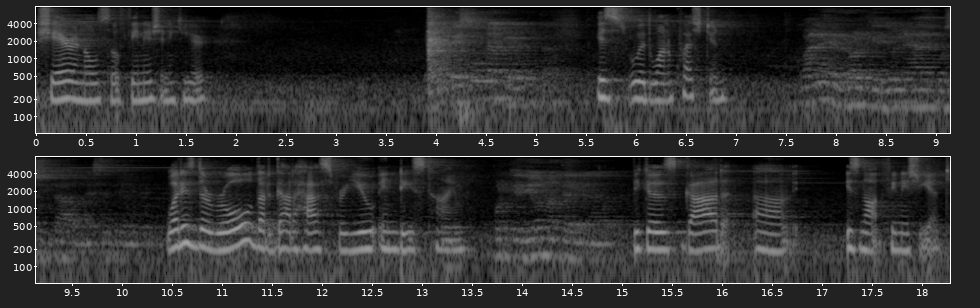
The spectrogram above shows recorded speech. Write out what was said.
share and also finish in here is with one question. What is the role that God has for you in this time? Because God uh, is not finished yet.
